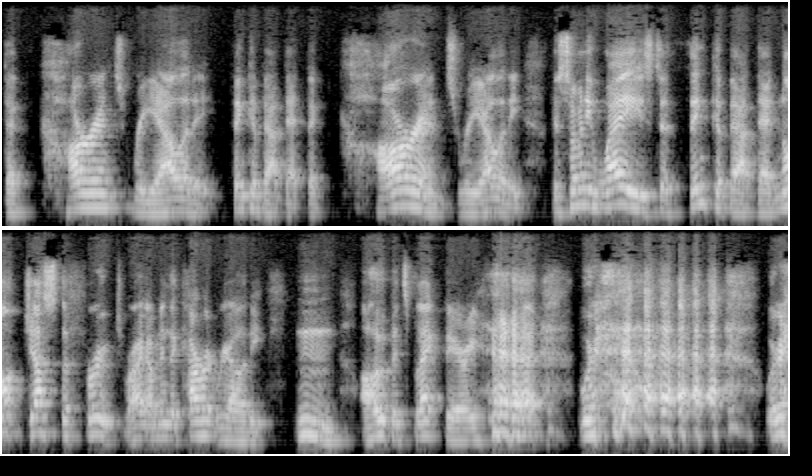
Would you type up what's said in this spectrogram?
the current reality? Think about that the current reality. There's so many ways to think about that not just the fruit right? I'm in the current reality mm, i hope it's blackberry. We're we're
